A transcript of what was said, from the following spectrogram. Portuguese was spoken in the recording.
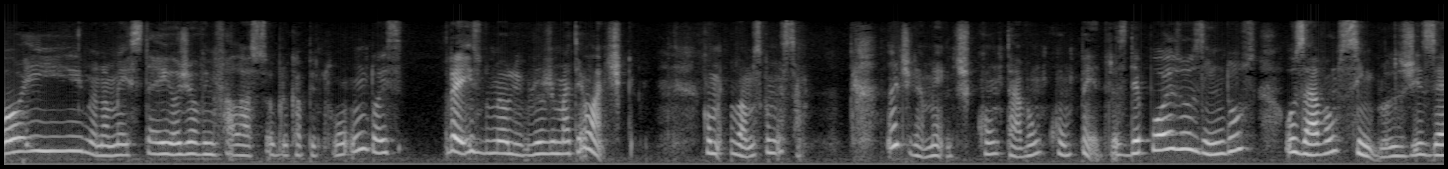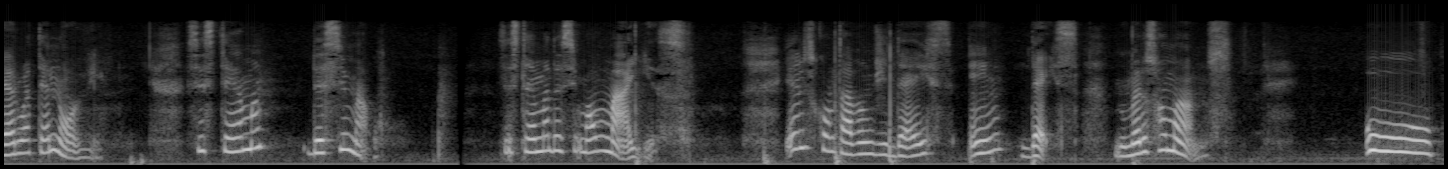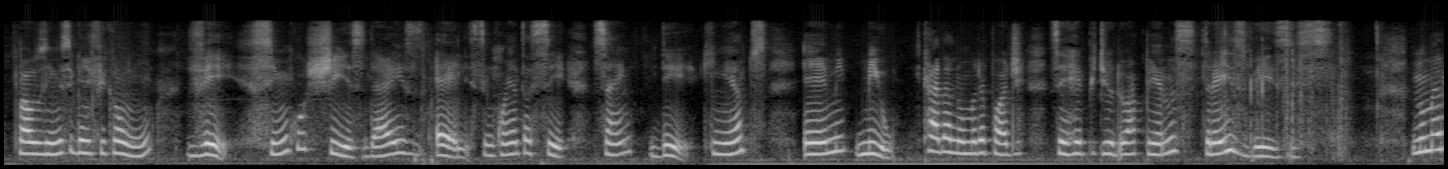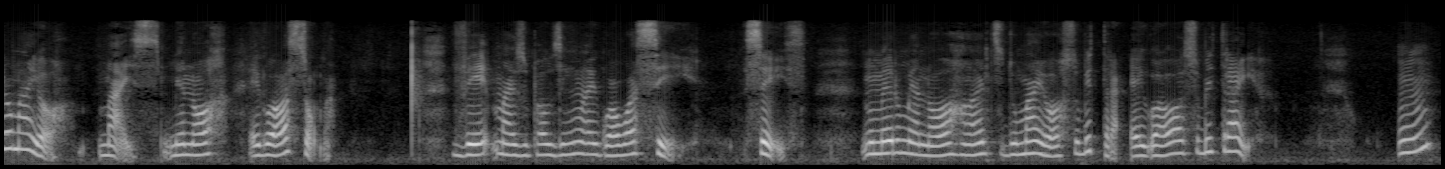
Oi, meu nome é Esther e hoje eu vim falar sobre o capítulo 1, 2, 3 do meu livro de matemática. Come vamos começar. Antigamente contavam com pedras, depois os índios usavam símbolos de 0 até 9. Sistema decimal. Sistema decimal maias. Eles contavam de 10 em 10. Números romanos. O pauzinho significa 1, V, 5, X, 10, L, 50, C, 100, D, 500, M, 1000. Cada número pode ser repetido apenas três vezes. Número maior mais menor é igual a soma. V mais o pauzinho é igual a C. 6. Número menor antes do maior subtrai, é igual a subtrair. 1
